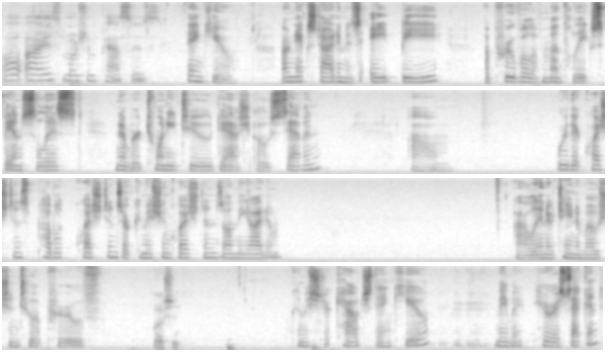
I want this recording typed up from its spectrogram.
all ayes, motion passes. Thank you. Our next item is eight B, approval of monthly expense list number twenty-two 7 Um, were there questions, public questions or commission questions on the item? I'll entertain a motion to approve. Motion. Commissioner Couch, thank you. May we hear a second?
